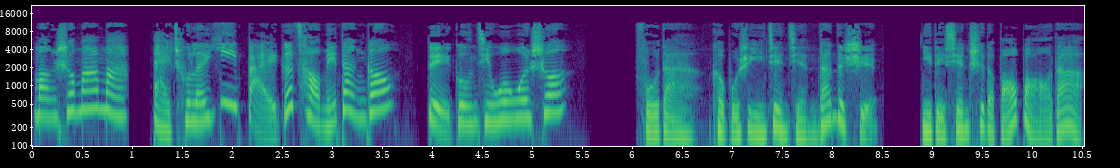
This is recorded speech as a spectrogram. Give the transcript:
蟒蛇妈妈摆出了一百个草莓蛋糕，对公鸡窝窝说。孵蛋可不是一件简单的事，你得先吃得饱饱的。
